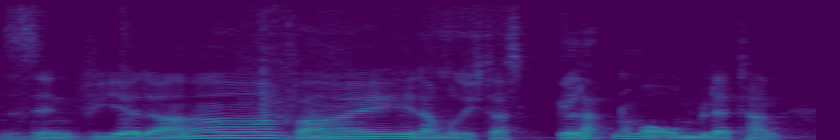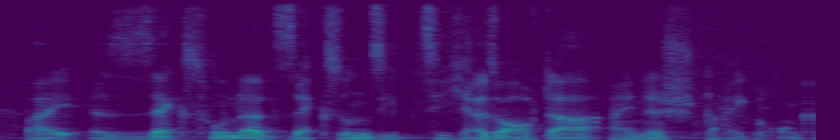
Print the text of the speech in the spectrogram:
sind wir da bei, da muss ich das glatt nochmal umblättern, bei 676. Also auch da eine Steigerung.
